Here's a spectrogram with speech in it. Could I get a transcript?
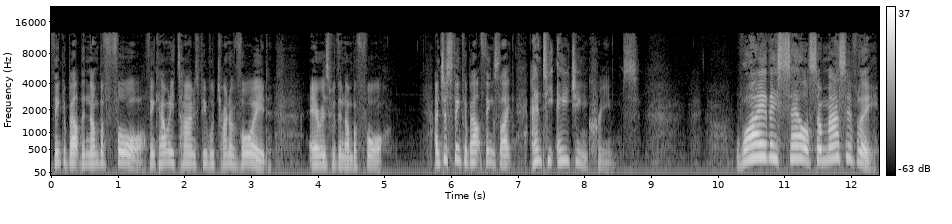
Think about the number four. Think how many times people try to avoid areas with the number four. And just think about things like anti aging creams. Why they sell so massively?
